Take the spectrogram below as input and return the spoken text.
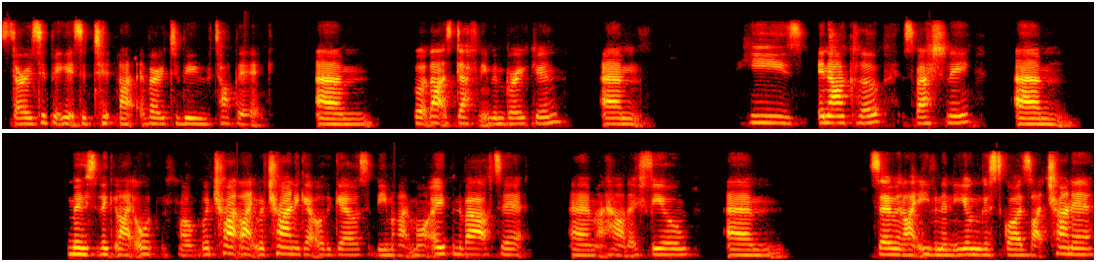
stereotypically it's a t- like a very taboo topic. Um, but that's definitely been broken. Um, he's in our club especially. Um, most of the like all, well we're trying like we're trying to get all the girls to be like more open about it um like how they feel. Um so like even in the younger squads like trying to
